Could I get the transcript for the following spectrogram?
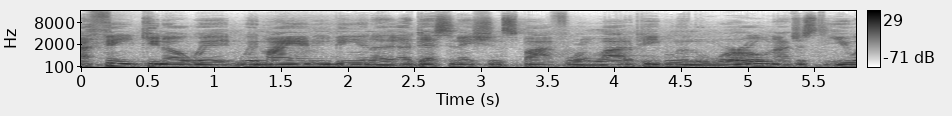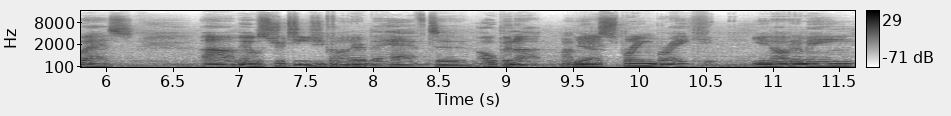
I think you know, with with Miami being a, a destination spot for a lot of people in the world, not just the U.S. Um, it was strategic on their behalf to open up. I mean, Yeah. it's spring break. You know what I mean?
